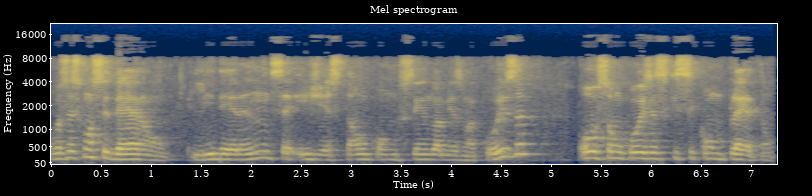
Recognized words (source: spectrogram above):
Vocês consideram liderança e gestão como sendo a mesma coisa? Ou são coisas que se completam?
